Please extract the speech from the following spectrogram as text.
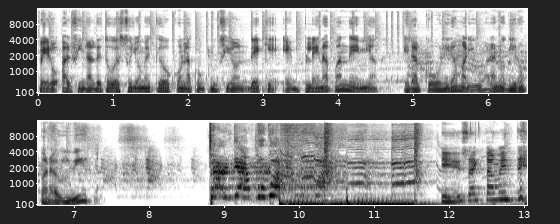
pero al final de todo esto yo me quedo con la conclusión de que en plena pandemia el alcohol y la marihuana nos dieron para vivir. Exactamente.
